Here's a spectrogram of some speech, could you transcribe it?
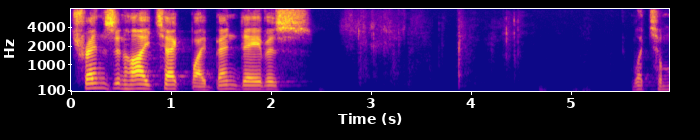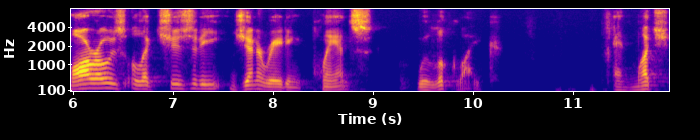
Trends in High Tech by Ben Davis. What tomorrow's electricity generating plants will look like, and much,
